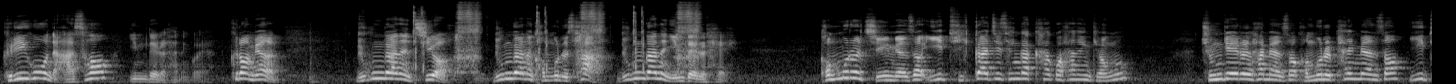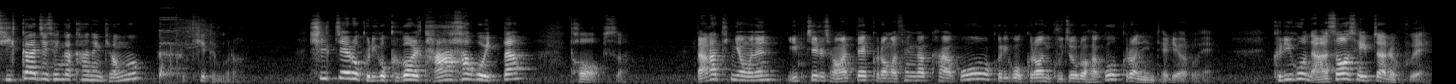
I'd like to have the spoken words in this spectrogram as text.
그리고 나서 임대를 하는 거야. 그러면 누군가는 지어, 누군가는 건물을 사, 누군가는 임대를 해. 건물을 지으면서 이 뒤까지 생각하고 하는 경우, 중개를 하면서 건물을 팔면서 이 뒤까지 생각하는 경우 극히 드물어. 실제로 그리고 그걸 다 하고 있다? 더 없어. 나 같은 경우는 입지를 정할 때 그런 거 생각하고 그리고 그런 구조로 하고 그런 인테리어로 해. 그리고 나서 세입자를 구해.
